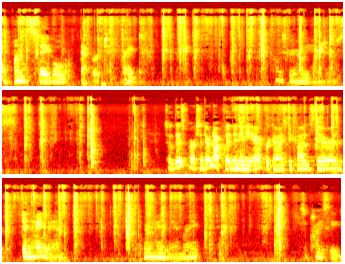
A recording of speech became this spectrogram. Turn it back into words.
of Unstable Effort, right? Holy Spirit, Holy Angels. So this person, they're not putting in any effort, guys, because they're in hangman. They're in hangman, right? It's a Pisces.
